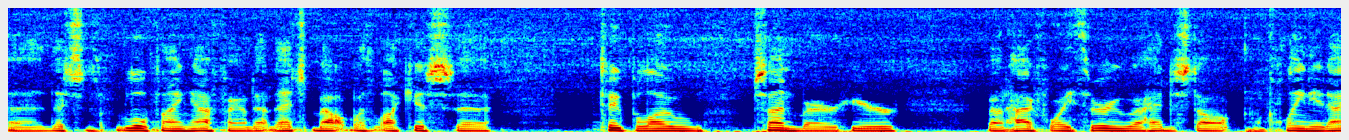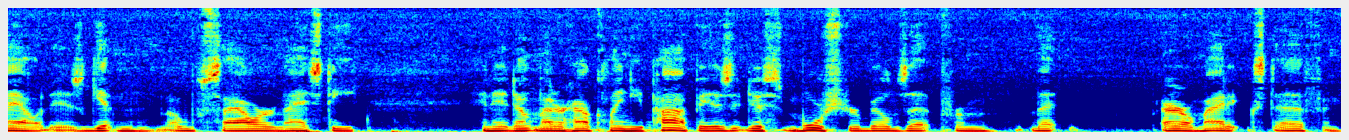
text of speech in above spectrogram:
Uh, that's a little thing I found out. That's about with like this uh, Tupelo Sun Bear here about halfway through, I had to stop and clean it out. It's getting old sour, nasty, and it don't matter how clean your pipe is, it just moisture builds up from that aromatic stuff and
